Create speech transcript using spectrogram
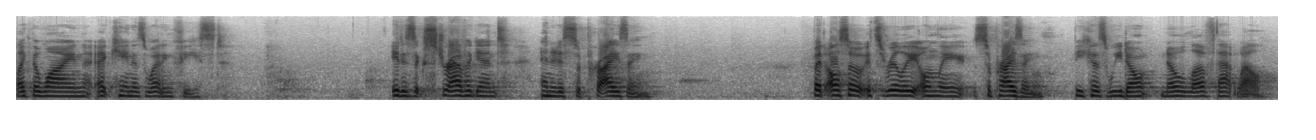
like the wine at Cana's wedding feast. It is extravagant and it is surprising. But also, it's really only surprising because we don't know love that well.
